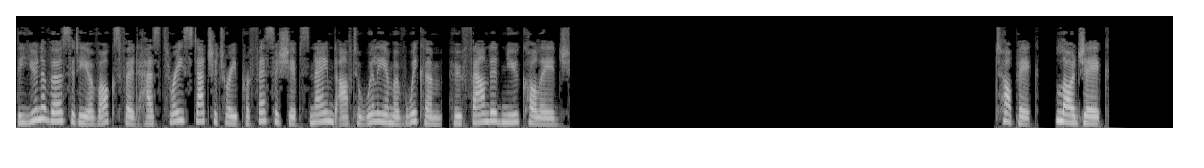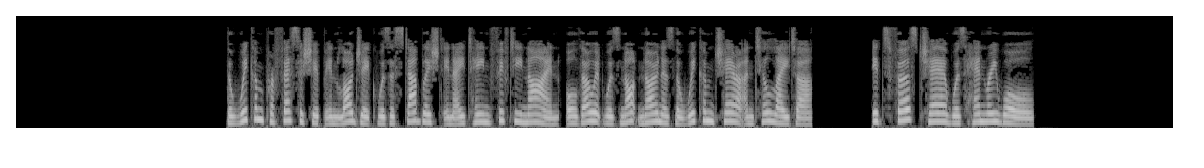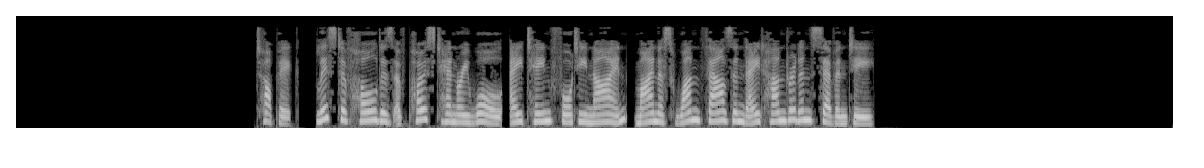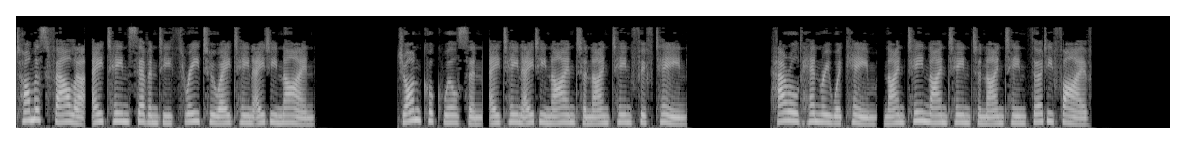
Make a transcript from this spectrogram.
The University of Oxford has three statutory professorships named after William of Wykeham, who founded New College. Logic The Wykeham Professorship in Logic was established in 1859, although it was not known as the Wykeham Chair until later. Its first chair was Henry Wall. Topic: List of holders of post Henry Wall 1849 minus 1870. Thomas Fowler 1873 1889. John Cook Wilson 1889 1915. Harold Henry Wakeam 1919 to 1935.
